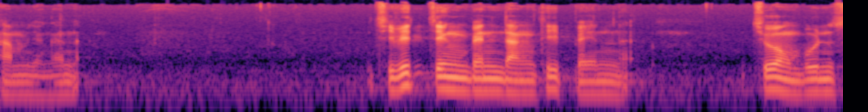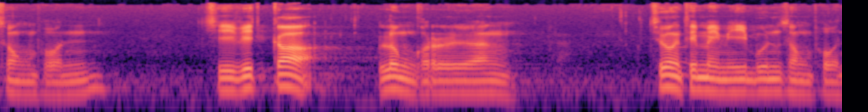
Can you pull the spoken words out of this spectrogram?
ทำอย่างนั้น ชีวิตจึงเป็นดังที่เป็นช่วงบุญส่งผล ชีวิตก็รุ่งเรือง ช่วงที่ไม่มีบุญส่งผล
